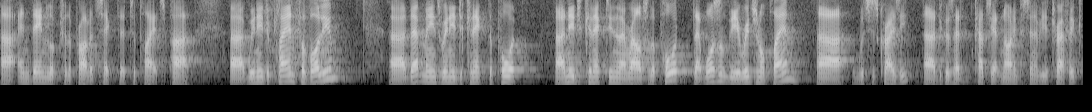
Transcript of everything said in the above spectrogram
uh, and then look for the private sector to play its part. Uh, we need to plan for volume. Uh, that means we need to connect the port, uh, need to connect inland rail to the port. That wasn't the original plan, uh, which is crazy uh, because that cuts out 90% of your traffic.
